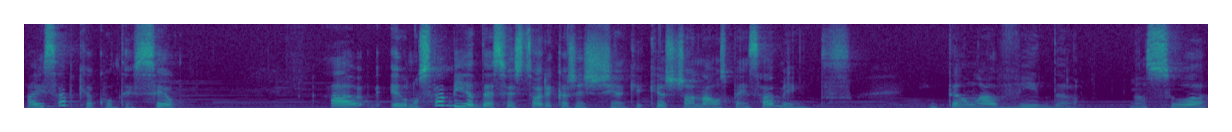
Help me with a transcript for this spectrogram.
Aí sabe o que aconteceu? Ah, eu não sabia dessa história que a gente tinha que questionar os pensamentos. Então a vida, na sua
